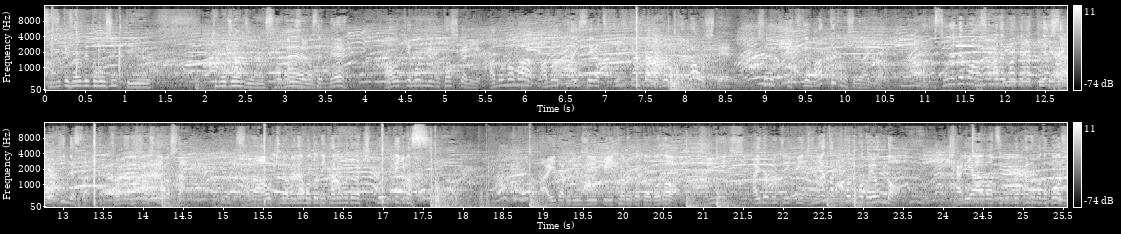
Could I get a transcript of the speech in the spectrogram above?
続けさせてほしいっていう気持ちなんじゃないですかね。んね。青木本人も確かにあのままあの体勢が続いていたらもう怪我をして長期欠場もあったかもしれないと。ただそれでもあそこで負けた悔しさが大きいんですとそんな話をしていました。その青木の胸元に金本がキックを打っていきます。IWGP トルコと5度 IWGP ジュニアタックトルコと4度キャリア抜群の金本浩二。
